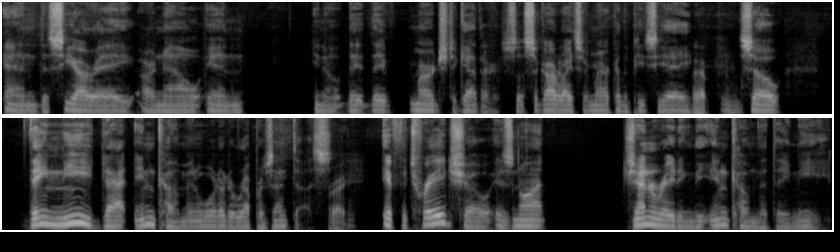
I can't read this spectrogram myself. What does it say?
and the CRA are now in, you know, they they've merged together. So Cigar Yep. Rights of America and the PCA. Yep. So they need that income in order to represent us. right. If the trade show is not generating the income that they need,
